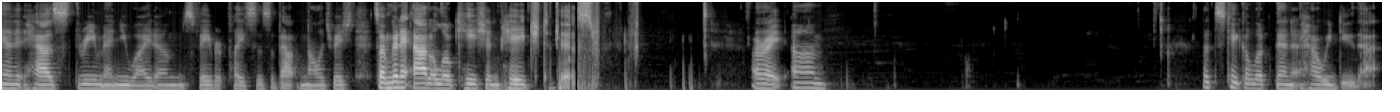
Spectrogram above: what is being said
and it has three menu items, favorite places, about knowledge base. So I'm going to add a location page to this. All right. Um, let's take a look then at how we do that.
